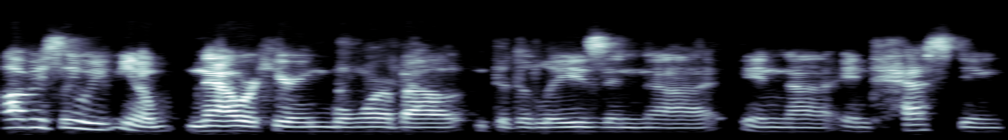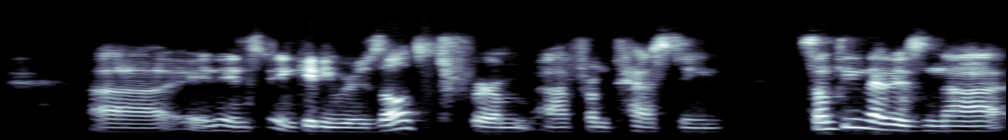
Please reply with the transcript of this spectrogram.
obviously we, you know, now we're hearing more about the delays in uh, in uh, in testing, uh, in, in in getting results from uh, from testing. Something that is not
